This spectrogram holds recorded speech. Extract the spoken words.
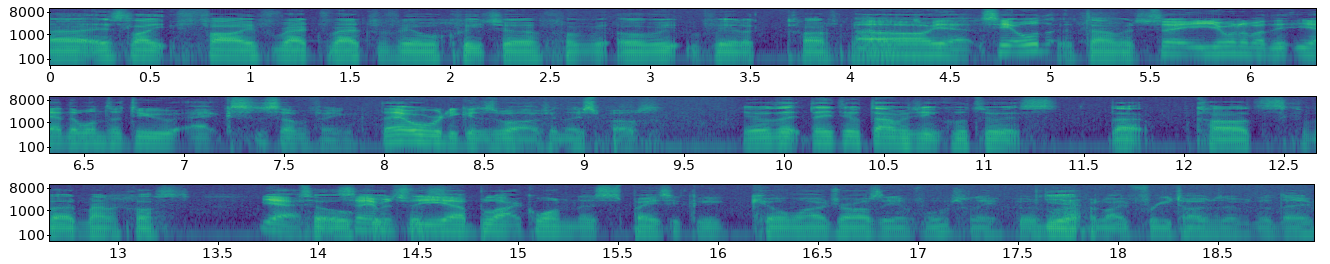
Uh, it's like five red, red reveal creature from or re- reveal a card from your Oh hand. yeah. See all. The, The damage. so you're on about the yeah the ones that do X something. They're all really good as well. I think those spells. yeah, well, they, they deal damage equal to its that card's converted mana cost. Yeah, To all same as the creatures. uh, black one that's basically kill my Eldrazi, unfortunately. But it Yeah. happened like three times over the day.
